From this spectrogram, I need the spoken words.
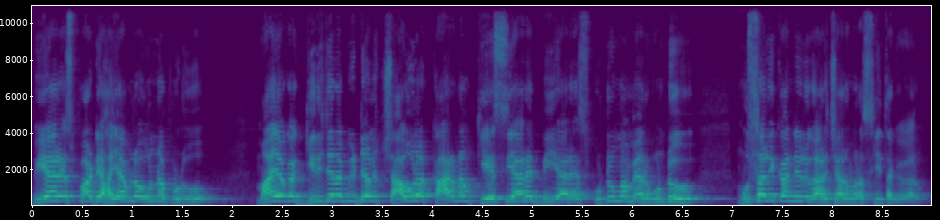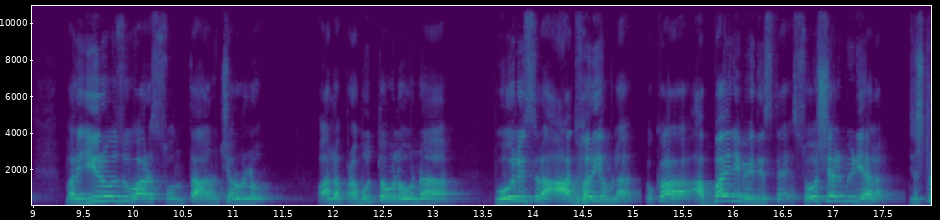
బీఆర్ఎస్ పార్టీ హయాంలో ఉన్నప్పుడు మా యొక్క గిరిజన బిడ్డలు చావుల కారణం కేసీఆర్ బీఆర్ఎస్ కుటుంబమే అనుకుంటూ ముసలి కన్నీరు గార్చారు మన సీతక్క గారు. మరి ఈరోజు వారి సొంత అనుచరులు వాళ్ళ ప్రభుత్వంలో ఉన్న పోలీసుల ఆధ్వర్యంలో ఒక అబ్బాయిని వేధిస్తే సోషల్ మీడియాలో జస్ట్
